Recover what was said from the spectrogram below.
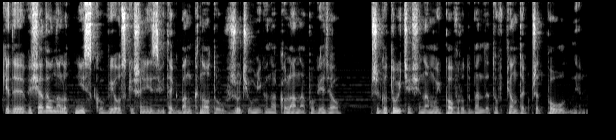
Kiedy wysiadał na lotnisku, wyjął z kieszeni zwitek banknotów, wrzucił mi go na kolana, powiedział: Przygotujcie się na mój powrót, będę tu w piątek przed południem.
